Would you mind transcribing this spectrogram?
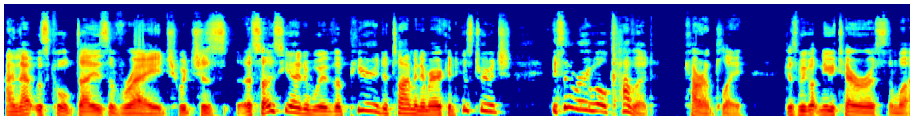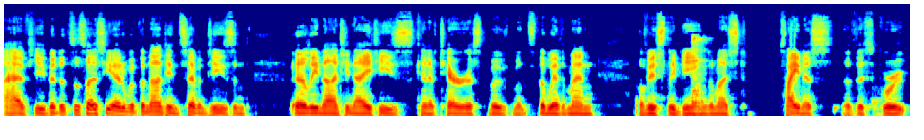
And that was called Days of Rage, which is associated with a period of time in American history which isn't very well covered currently. Because we've got new terrorists and what have you, but it's associated with the 1970s and early 1980s kind of terrorist movements. The Weathermen obviously being the most famous of this group.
